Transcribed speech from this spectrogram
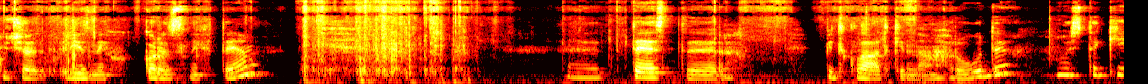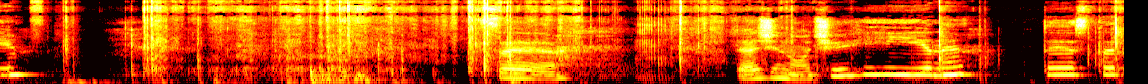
куча різних корисних тем. Е, Тестер підкладки на груди. Ось такі. Це для жіночої гігієни тестер,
